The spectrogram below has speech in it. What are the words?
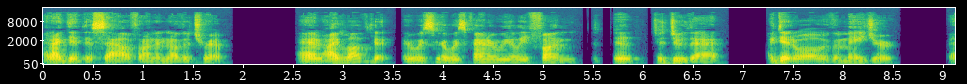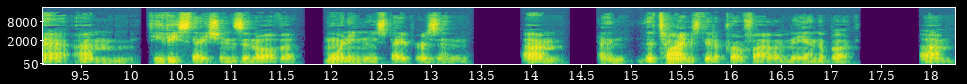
and I did the South on another trip, and I loved it. It was it was kind of really fun to to do that. I did all of the major uh, um, TV stations and all the morning newspapers, and um, and the Times did a profile of me in the book, um,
